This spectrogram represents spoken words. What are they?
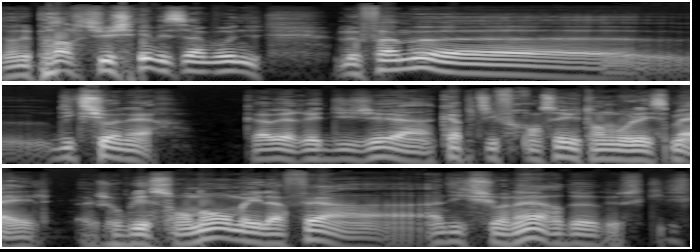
on n'est pas dans le sujet, mais c'est un bonus. Le fameux euh, dictionnaire qu'avait rédigé un captif français du temps de Moulay Ismail. Euh, J'ai oublié son nom, mais il a fait un, un dictionnaire de, de ce qui- ce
